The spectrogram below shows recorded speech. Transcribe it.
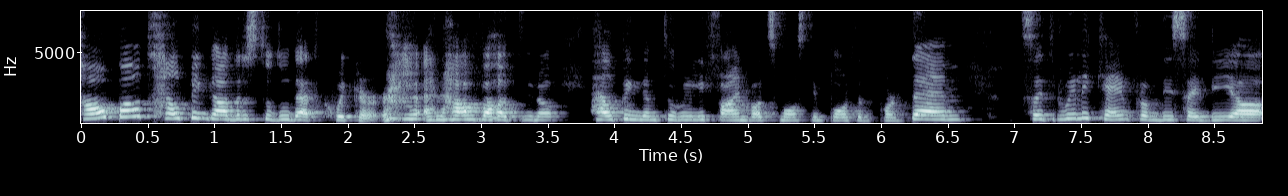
how about helping others to do that quicker? and how about, you know, helping them to really find what's most important for them? So it really came from this idea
